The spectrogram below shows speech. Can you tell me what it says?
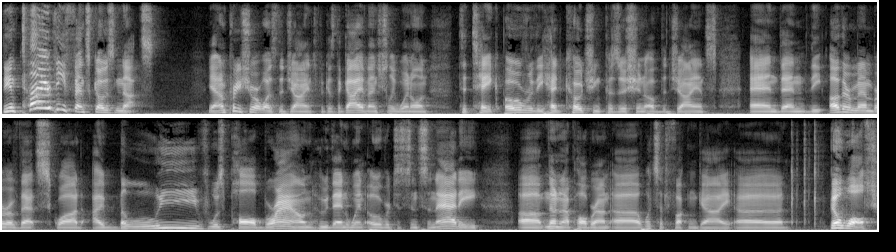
The entire defense goes nuts. Yeah, I'm pretty sure it was the Giants because the guy eventually went on to take over the head coaching position of the Giants. And then the other member of that squad, I believe, was Paul Brown, who then went over to Cincinnati. Uh, no, no, not Paul Brown. Uh, what's that fucking guy? Uh, Bill Walsh.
